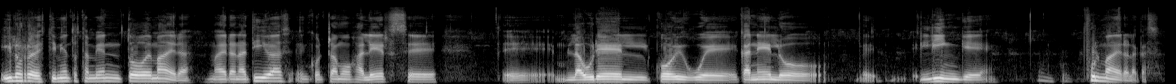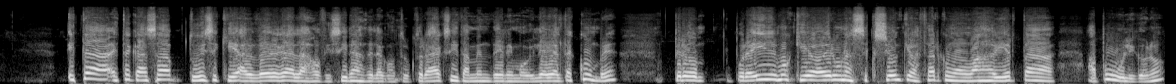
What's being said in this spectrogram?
y los revestimientos también todo de madera, madera nativa, encontramos alerce, eh, laurel, coigüe, canelo, eh, lingue, full madera la casa. Esta, esta casa, tú dices que alberga las oficinas de la constructora Axis y también de la inmobiliaria Alta Escumbre, pero por ahí vemos que va a haber una sección que va a estar como más abierta a público, ¿no?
